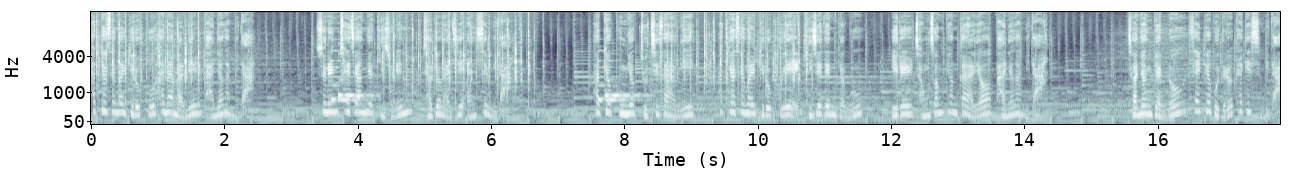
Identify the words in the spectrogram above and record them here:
학교생활 기록부 하나만을 반영합니다. 수능 최저학력 기준은 적용하지 않습니다. 학교 폭력 조치 사항이 학교생활 기록부에 기재된 경우 이를 정성 평가하여 반영합니다. 전형별로 살펴보도록 하겠습니다.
